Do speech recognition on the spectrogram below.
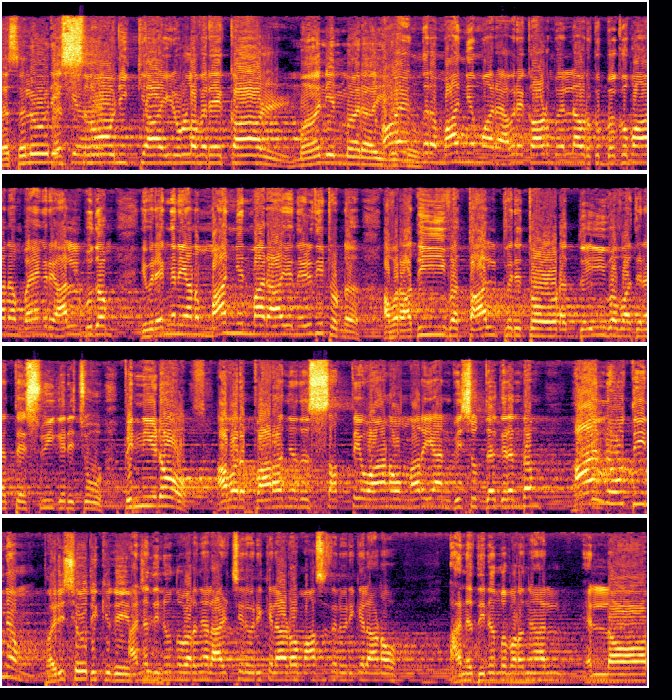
തെസലോനിക്ക മാന്യന്മാരായി ഭയങ്കര മാന്യന്മാരെ. അവരെ കാണുമ്പോൾ എല്ലാവർക്കും ബഹുമാനം ഭയങ്കര അത്ഭുതം. ഇവരെങ്ങനെയാണ് മാന്യന്മാരായെന്ന് എഴുതിയിട്ടുണ്ട്? അവർ അതീവ താല്പര്യത്തോടെ ദൈവവചനത്തെ സ്വീകരിച്ചു. പിന്നീടോ അവർ പറഞ്ഞത് സത്യമാണോ എന്നറിയാൻ വിശുദ്ധ ഗ്രന്ഥം അനുദിനം. പരിശോധിക്കുകയും. അനുദിനം എന്ന് പറഞ്ഞാൽ ആഴ്ചയിൽ ഒരിക്കലാണോ മാസത്തിൽ ഒരിക്കലാണോ? അനുദിനം എന്ന് പറഞ്ഞാൽ എല്ലാ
